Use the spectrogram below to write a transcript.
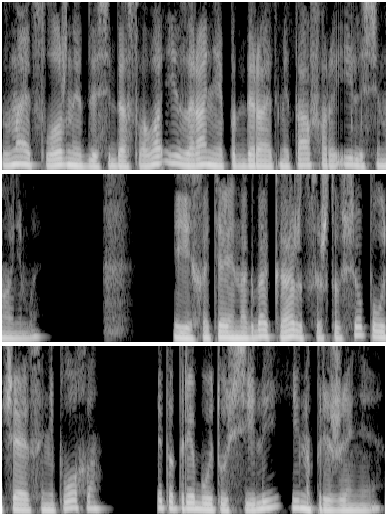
знает сложные для себя слова и заранее подбирает метафоры или синонимы. И хотя иногда кажется, что все получается неплохо, это требует усилий и напряжения.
